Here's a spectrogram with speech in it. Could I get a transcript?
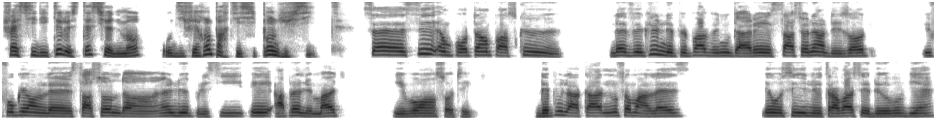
faciliter le stationnement aux différents participants du site. C'est si important parce que les véhicules ne peuvent pas venir garer, stationner en désordre. Il faut qu'on les stationne dans un lieu précis et après le match, ils vont sortir. Depuis la carte, nous sommes à l'aise et aussi le travail se déroule bien.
